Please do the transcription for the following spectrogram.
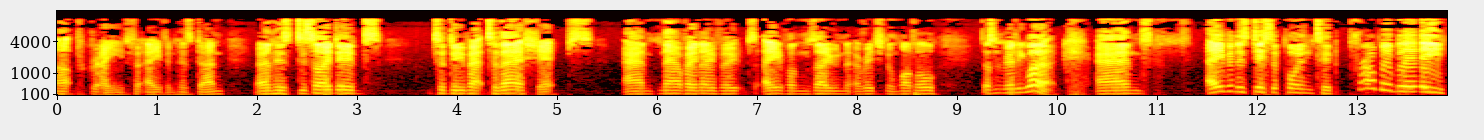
upgrade that Avon has done and has decided to do that to their ships and now they know that Avon's own original model doesn't really work. And Avon is disappointed, probably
